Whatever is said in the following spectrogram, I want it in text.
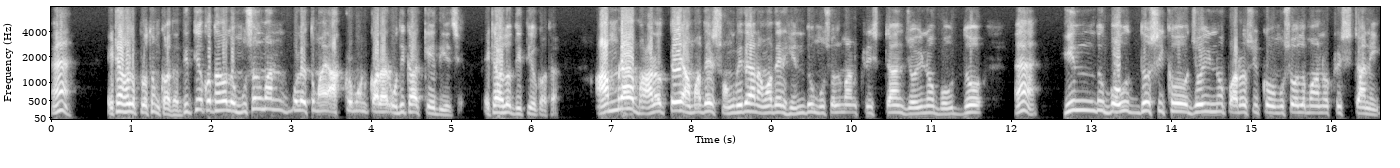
হ্যাঁ? এটা হলো প্রথম কথা। দ্বিতীয় কথা হলো, মুসলমান বলে তোমায় আক্রমণ করার অধিকার কে দিয়েছে? এটা হলো দ্বিতীয় কথা। আমরা ভারতে আমাদের সংবিধান, আমাদের হিন্দু, মুসলমান, খ্রিস্টান, জৈন, বৌদ্ধ হ্যাঁ হিন্দু, বৌদ্ধ শিখ, জৈন পারসিকো মুসলমান ও খ্রিস্টানি।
